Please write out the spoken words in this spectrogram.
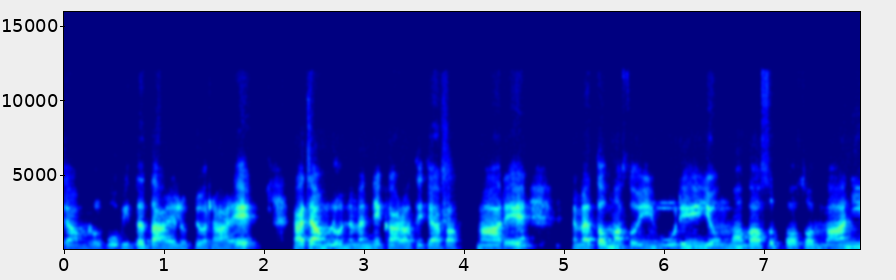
ကြောင့်မလို့ပို့ပြီးတက်တာတယ်လို့ပြောထားတယ်။ဒါကြောင့်မလို့နံပါတ်1ကတော့တရားပါမှားတယ်။နံပါတ်3မှာဆိုရင်ဝူဒင်းယုံမောကောက်စဖို့ဆိုမာနီ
